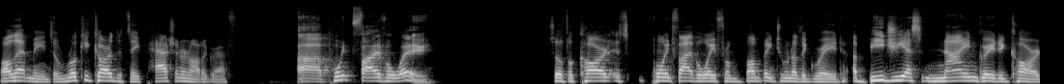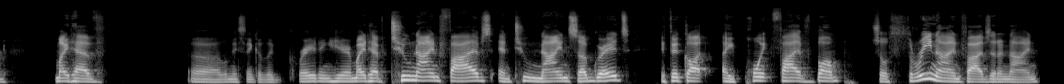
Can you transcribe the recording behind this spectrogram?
All that means a rookie card that's a patch and an autograph. Uh, 0.5 away. So if a card is 0.5 away from bumping to another grade, a BGS 9 graded card might have, uh, let me think of the grading here, might have two 9.5s and two 9 subgrades. If it got a 0.5 bump, so three 9.5s and a 9,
